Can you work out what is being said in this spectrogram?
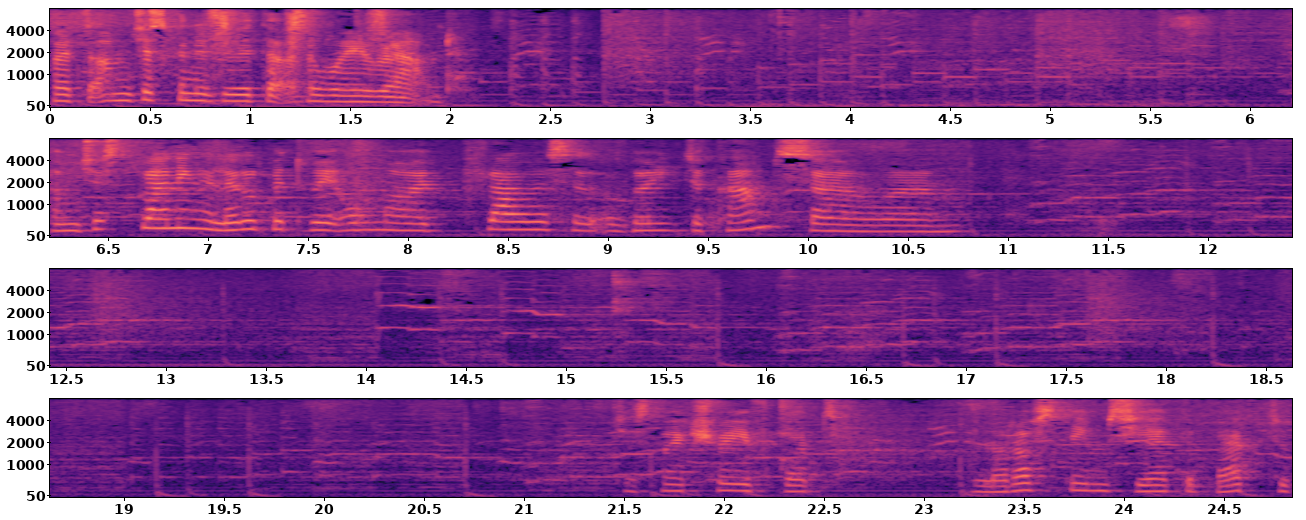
but I'm just going to do it the other way around. I'm just planning a little bit where all my flowers are going to come so um, just make sure you've got a lot of stems here at the back to,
